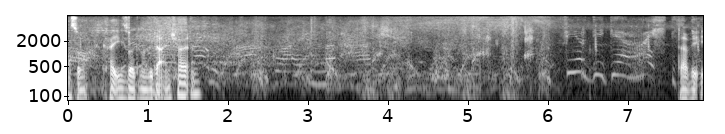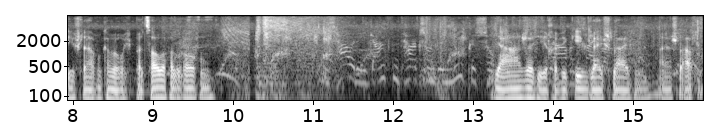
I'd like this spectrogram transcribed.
Achso, KI sollte man wieder einschalten. Da wir eh schlafen, können wir ruhig bald Zauber verbrauchen. Ja, Jahira, wir gehen gleich schleifen, äh, schlafen.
